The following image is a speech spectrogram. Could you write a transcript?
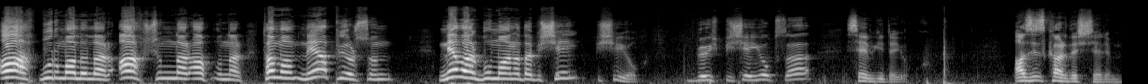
Ah Burmalılar, ah şunlar, ah bunlar. Tamam ne yapıyorsun? Ne var bu manada bir şey? Bir şey yok. Bir şey yoksa sevgi de yok. Aziz kardeşlerim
